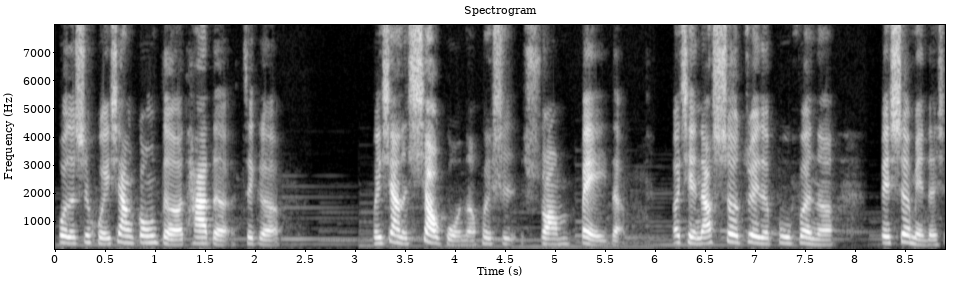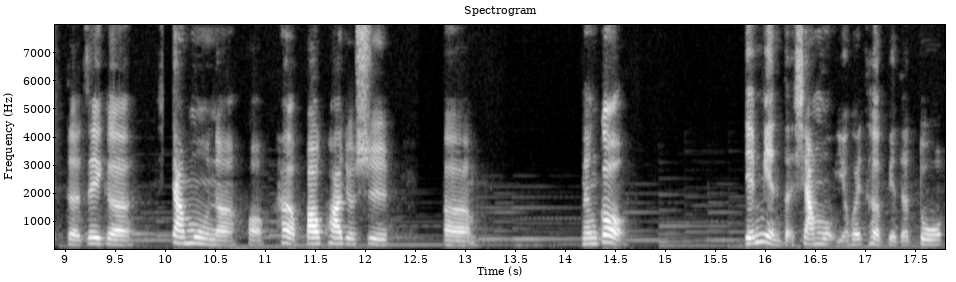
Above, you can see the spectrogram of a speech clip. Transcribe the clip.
或者是回向功德，它的这个回向的效果呢，会是双倍的，而且呢，赦罪的部分呢，被赦免的的这个。项目呢，哦，还有包括就是，呃，能够减免的项目也会特别的多，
